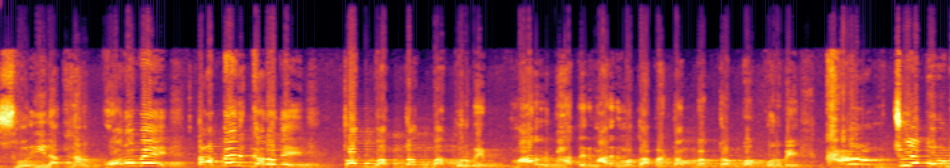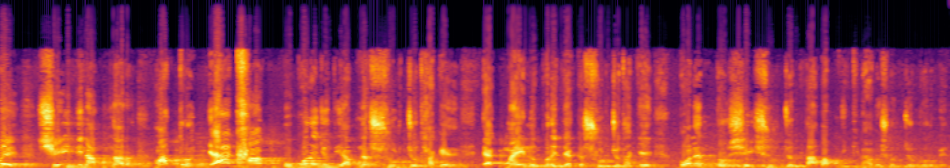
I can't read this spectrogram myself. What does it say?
শরীর আপনার গরমে, তাপের কারণে টকবক টকবক করবে। মার ভাতের মারের মতো আপনার টকবক টকবক করবে। ঘাম চুয়ে পড়বে সেই দিন আপনার মাত্র এক হাত উপরে যদি আপনার সূর্য থাকে, এক মাইল উপরে যদি একটা সূর্য থাকে, বলেন তো সেই সূর্যের তাপ আপনি কীভাবে সহ্য করবেন?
